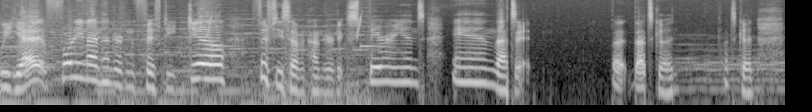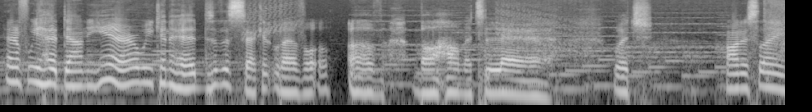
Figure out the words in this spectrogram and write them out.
we get 4,950 gil, 5,700 experience, and that's it. But that's good. That's good. And if we head down here, we can head to the second level of Bahamut's Lair, which, honestly,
